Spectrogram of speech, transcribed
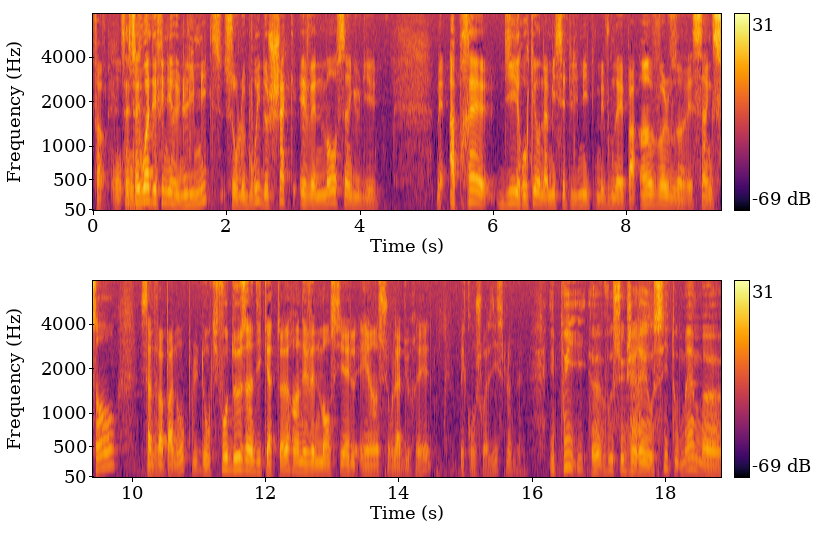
Enfin, on, doit définir une limite sur le bruit de chaque événement singulier. Mais après, dire, OK, on a mis cette limite, mais vous n'avez pas un vol, vous en avez 500, ça ne va pas non plus. Donc il faut deux indicateurs, un événementiel et un sur la durée, mais qu'on choisisse le même. Et puis, euh, vous suggérez aussi tout de même euh,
